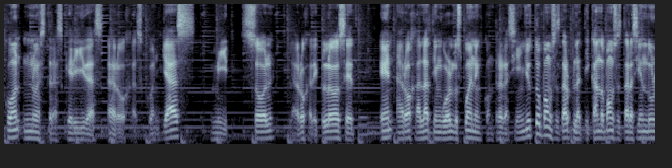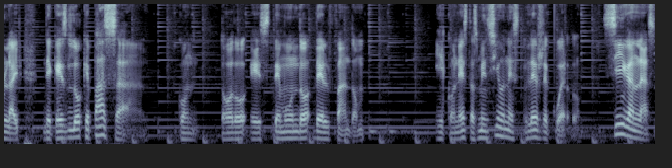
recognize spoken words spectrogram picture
con nuestras queridas arojas, con Jazz, Meet, Sol, la aroja de Closet, en Aroja Latin World. Los pueden encontrar así en YouTube. Vamos a estar platicando, vamos a estar haciendo un live de qué es lo que pasa con todo este mundo del fandom. Y con estas menciones les recuerdo, síganlas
